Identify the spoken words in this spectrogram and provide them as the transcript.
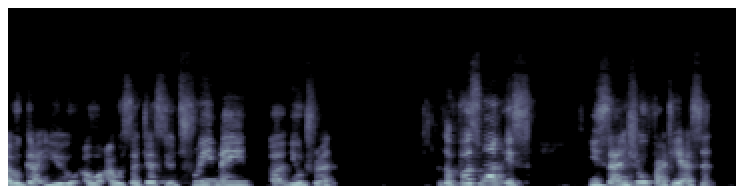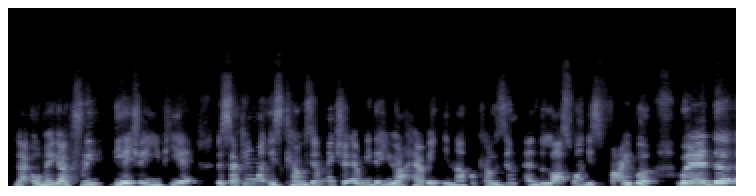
I will guide you, I will, I will suggest you three main uh, nutrients. The first one is essential fatty acid, like omega-3, DHA, EPA. The second one is calcium. Make sure every day you are having enough of calcium. And the last one is fiber, where the,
